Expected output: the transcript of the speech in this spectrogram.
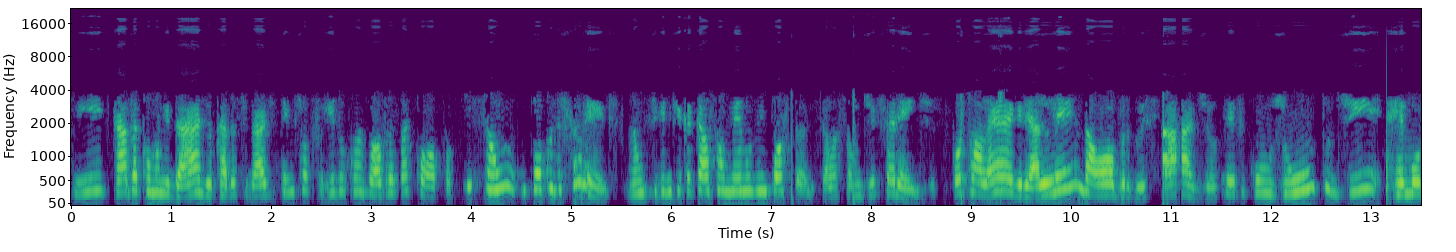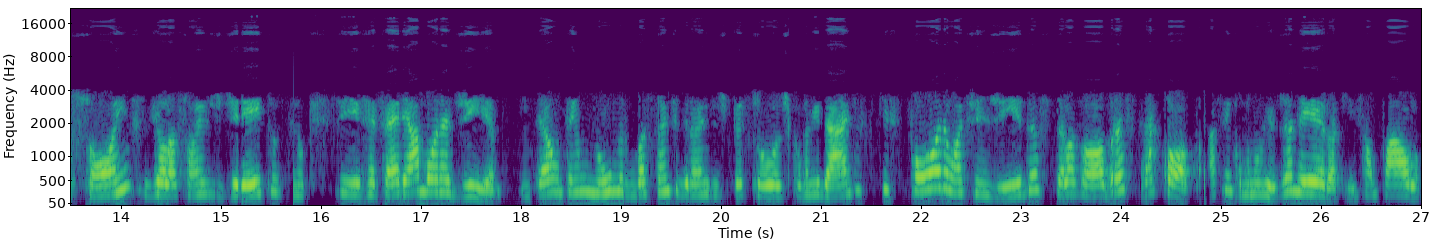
que cada comunidade ou cada cidade tem sofrido com as obras da Copa, que são um pouco diferentes. Não significa que elas são menos importantes, elas são diferentes. Porto Alegre, além da obra do estádio, teve conjunto de remoções, violações de direitos no que se refere à moradia. Então, tem um número bastante grande de pessoas, de comunidades, que foram atingidas pelas obras da Copa, assim como no Rio de Janeiro, aqui em São Paulo.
